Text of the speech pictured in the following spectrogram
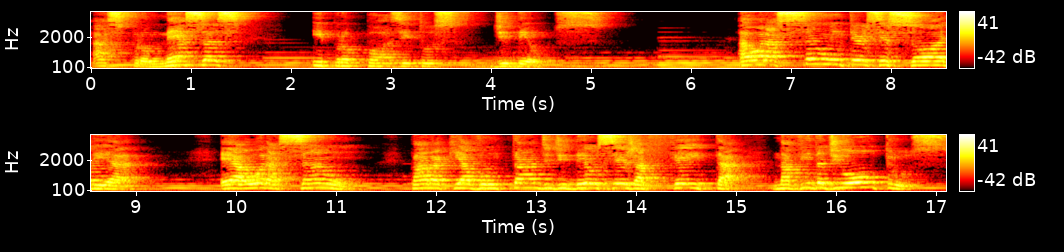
as promessas e propósitos de Deus. A oração intercessória é a oração para que a vontade de Deus seja feita na vida de outros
